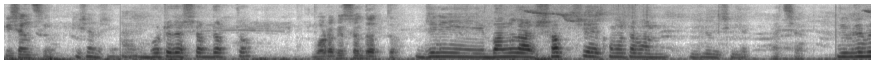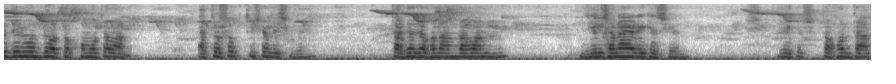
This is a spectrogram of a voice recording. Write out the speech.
কিষাণ সিং? কিষেন সিং। বটুকেশ্বর দত্ত। বটকেশ্বর দত্ত। যিনি বাংলার সবচেয়ে ক্ষমতাবান বিপ্লবী ছিলেন। আচ্ছা। বিপ্লবীদের মধ্যে অত ক্ষমতাবান এত শক্তিশালী ছিলেন। তাকে যখন আন্দামান জেলখানায় রেখেছেন রেখে তখন তার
